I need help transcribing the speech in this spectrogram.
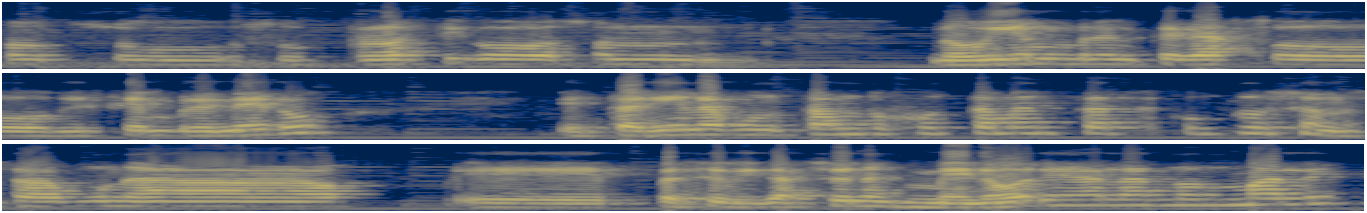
son sus pronósticos son noviembre, en este caso diciembre, enero, estarían apuntando justamente a esas conclusiones, o unas eh, precipitaciones menores a las normales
